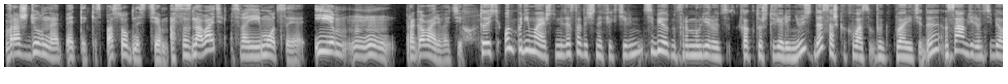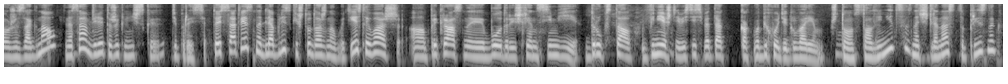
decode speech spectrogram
врожденной, опять-таки, способности осознавать свои эмоции и проговаривать их. То есть он понимает, что недостаточно эффективен, себе он формулирует как то, что я ленюсь, да, Саш, как у вас вы говорите, да? На самом деле он себя уже загнал, и на самом деле это уже клиническая депрессия. То есть, соответственно, для близких что должно быть? Если ваш а, прекрасный, бодрый член семьи вдруг стал внешне вести себя так, как в обиходе говорим, что он стал лениться, значит, для нас это признак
